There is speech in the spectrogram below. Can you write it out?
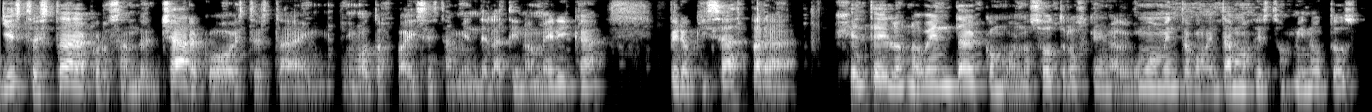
y esto está cruzando el charco, esto está en, otros países también de Latinoamérica, pero quizás para gente de los 90 como nosotros, que en algún momento comentamos de estos minutos,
